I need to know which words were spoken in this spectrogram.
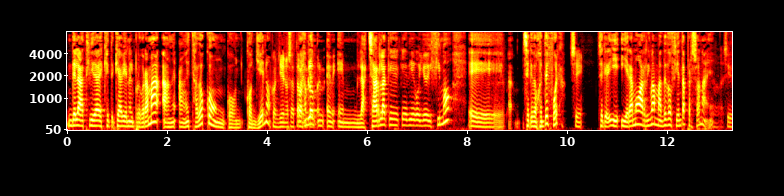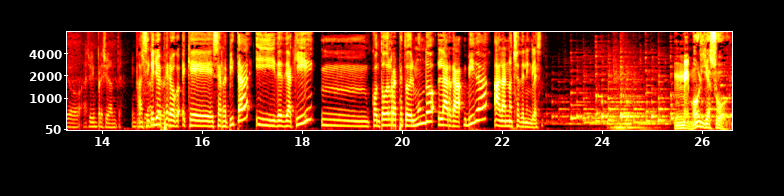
de, las actividades que, había en el programa han, estado con, con, con, lleno. Con lleno, exactamente. Por ejemplo, en, la charla que, Diego y yo hicimos, eh, se quedó gente fuera. Sí. y, éramos arriba más de 200 personas. ¿eh? Ha, sido, ha sido impresionante, Así que yo espero que se repita y desde aquí, mm, con todo el respeto del mundo, larga vida a las noches del inglés. Memoria Sur,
